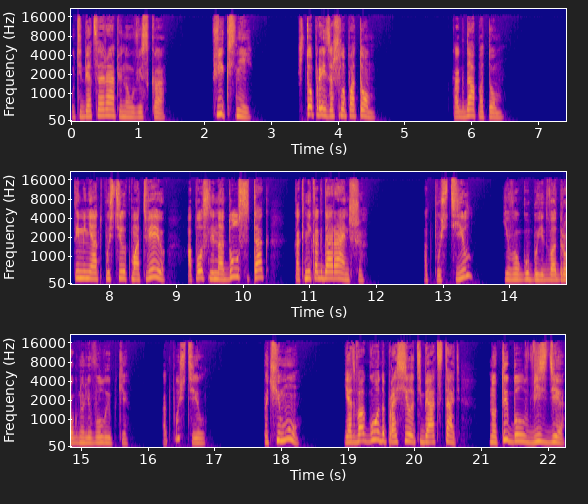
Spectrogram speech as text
У тебя царапина у виска. Фиг с ней! Что произошло потом?» «Когда потом?» Ты меня отпустил к Матвею, а после надулся так, как никогда раньше. Отпустил? Его губы едва дрогнули в улыбке. Отпустил. Почему? Я два года просила тебя отстать, но ты был везде,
